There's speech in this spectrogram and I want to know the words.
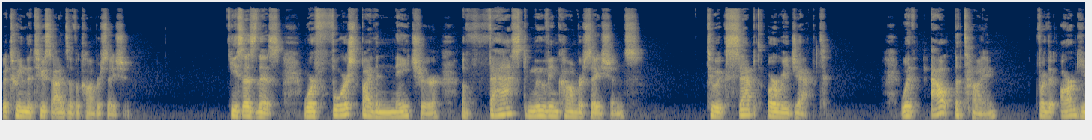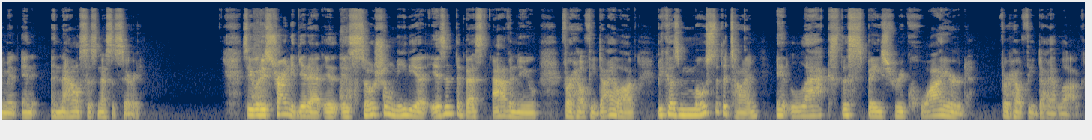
between the two sides of a conversation. He says this We're forced by the nature of fast moving conversations to accept or reject without the time for the argument and analysis necessary. See, what he's trying to get at is, is, social media isn't the best avenue for healthy dialogue because most of the time it lacks the space required for healthy dialogue.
